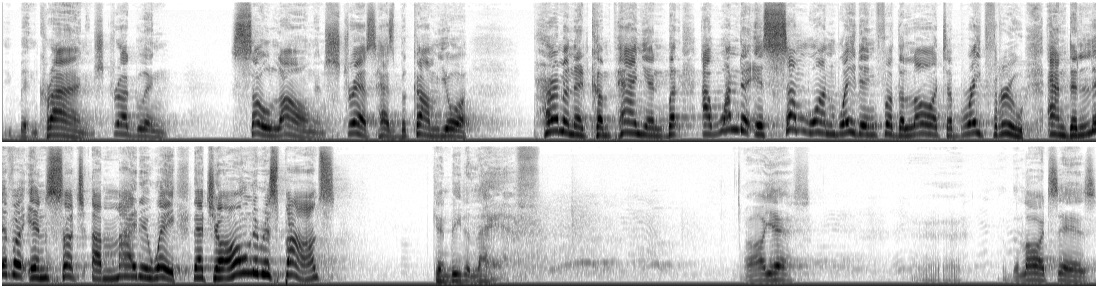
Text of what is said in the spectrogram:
You've been crying and struggling so long, and stress has become your permanent companion. But I wonder is someone waiting for the Lord to break through and deliver in such a mighty way that your only response can be to laugh? Oh, yes. Uh, the Lord says,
